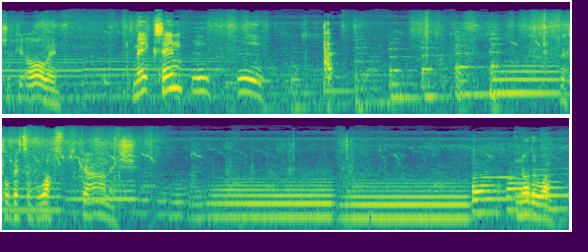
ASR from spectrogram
Chuck it all in. Mix in. Little bit of wasp's garnish. Another one.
